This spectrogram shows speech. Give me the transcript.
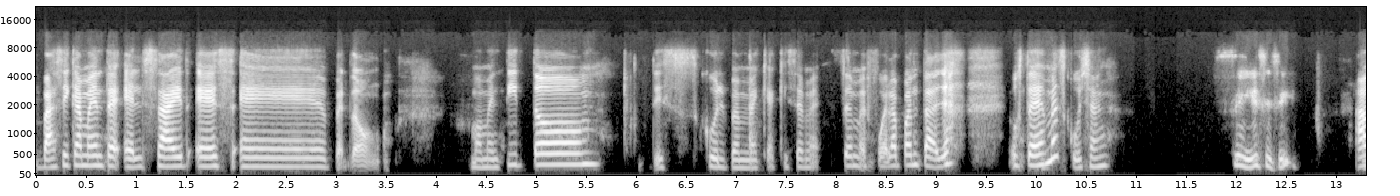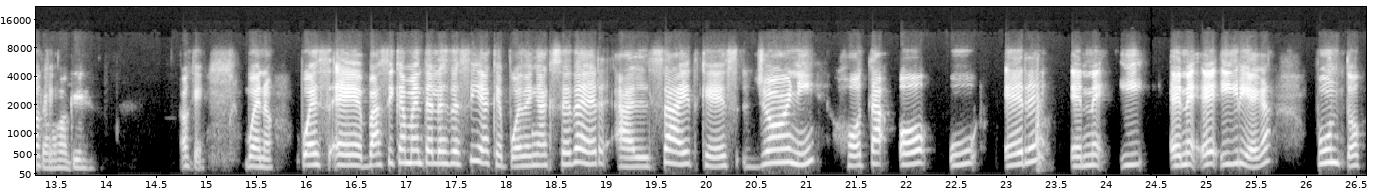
básicamente el site es, perdón, momentito, discúlpenme que aquí se me, se me fue la pantalla. ¿Ustedes me escuchan? Sí, sí, sí. Ah, Estamos aquí. Ok, bueno, pues eh, básicamente les decía que pueden acceder al site que es Journey, J-O-U-R-N-E-Y, punto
